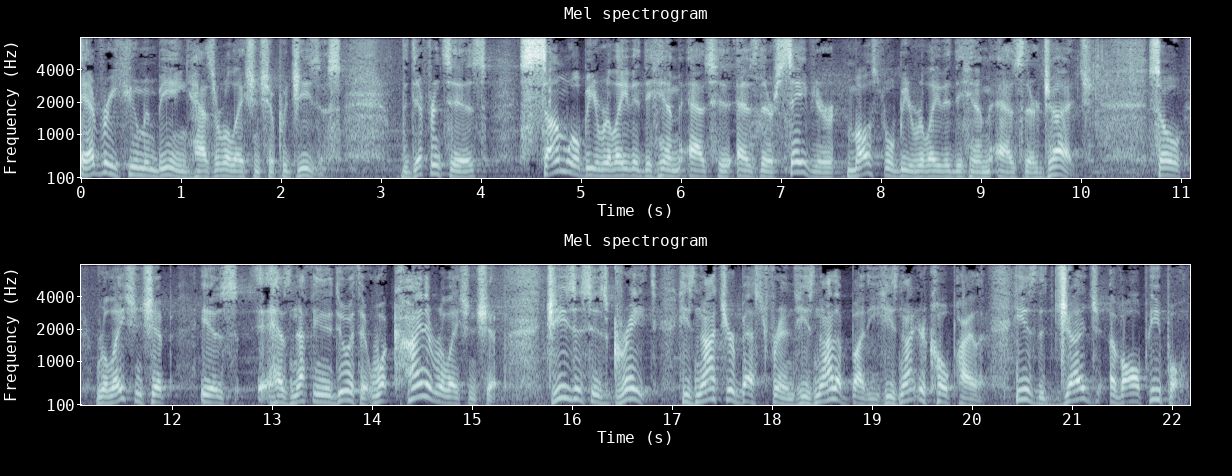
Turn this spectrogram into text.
Every human being has a relationship with Jesus. The difference is, some will be related to him as, his, as their Savior, most will be related to him as their judge. So, relationship is has nothing to do with it. What kind of relationship? Jesus is great. He's not your best friend. He's not a buddy. He's not your co-pilot. He is the judge of all people.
